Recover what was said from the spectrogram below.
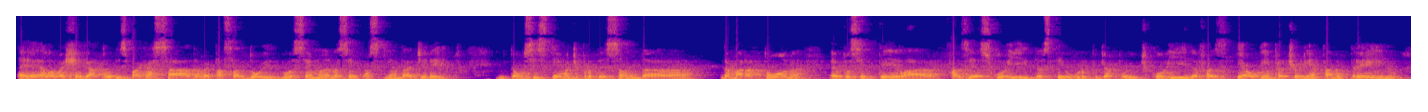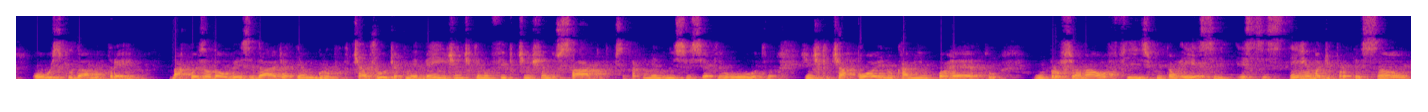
é, ela vai chegar toda esbagaçada, vai passar dois, duas semanas sem conseguir andar direito. Então, o sistema de proteção da, da maratona é você ter lá, fazer as corridas, ter o grupo de apoio de corrida, fazer, ter alguém para te orientar no treino ou estudar no treino. Na coisa da obesidade, é ter um grupo que te ajude a comer bem, gente que não fique te enchendo o saco porque você está comendo isso, isso e aquilo outro, gente que te apoie no caminho correto, um profissional físico. Então, esse, esse sistema de proteção,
